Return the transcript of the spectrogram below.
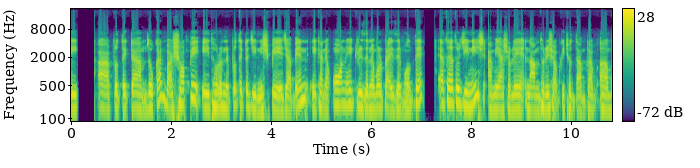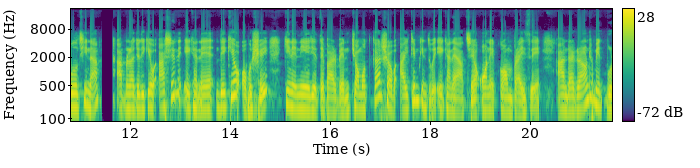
এই প্রত্যেকটা দোকান বা শপে এই ধরনের প্রত্যেকটা জিনিস পেয়ে যাবেন। এখানে অনেক রিজনেবল প্রাইসের মধ্যে এত এত জিনিস আমি আসলে নাম ধরে সব কিছুর দামটা বলছি না। আপনারা যদি কেউ আসেন এখানে দেখেও অবশ্যই কিনে নিয়ে যেতে পারবেন। চমৎকার সব আইটেম কিন্তু এখানে আছে অনেক কম প্রাইসে আন্ডারগ্রাউন্ড মিরপুর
